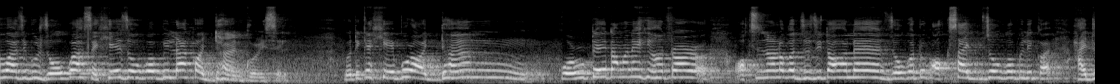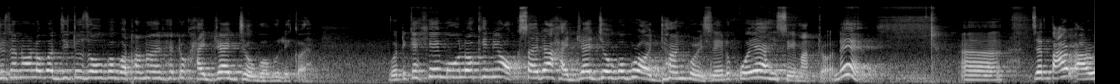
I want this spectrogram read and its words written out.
হোৱা যিবোৰ যৌগ আছে সেই যৌগবিলাক অধ্যয়ন কৰিছিল। গতিকে সেইবোৰ অধ্যয়ন কৰোঁতেই তাৰমানে সিহঁতৰ অক্সিজেনৰ লগত যুঁজিত হ'লে যৌগটোক অক্সাইড যৌগ বুলি কয় হাইড্ৰজেনৰ লগত যিটো যৌগ গঠন হয় সেইটোক হাইড্ৰাইড যৌগ বুলি কয়। গতিকে সেই মৌলখিনি অক্সাইড আৰু হাইড্ৰাইড যৌগবোৰ অধ্যয়ন কৰিছিলে এইটো কৈয়ে আহিছোঁ এইমাত্ৰ দেই যে তাৰ আৰু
